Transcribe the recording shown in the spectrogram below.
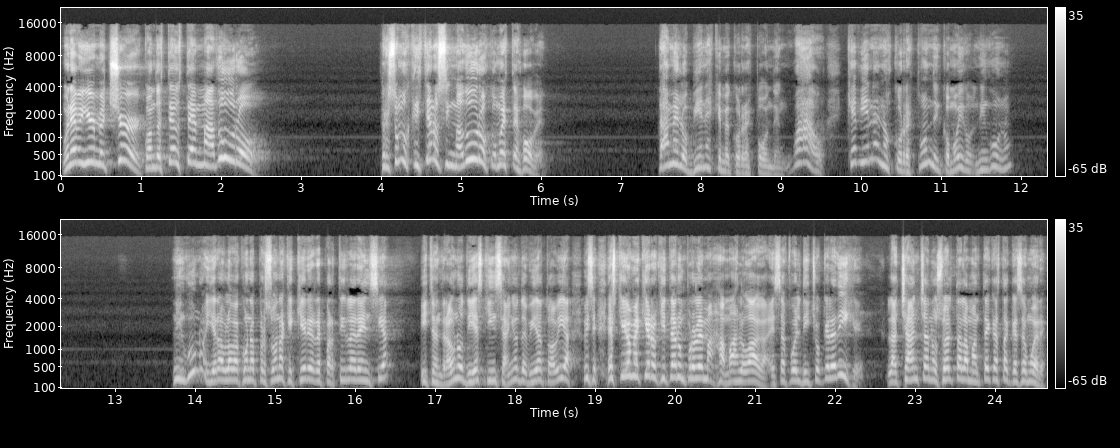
Whenever you're mature, cuando esté usted maduro. Pero somos cristianos inmaduros como este joven. Dame los bienes que me corresponden. Wow, ¿qué bienes nos corresponden como hijos? Ninguno. Ninguno. Ayer hablaba con una persona que quiere repartir la herencia y tendrá unos 10, 15 años de vida todavía. Me dice, es que yo me quiero quitar un problema, jamás lo haga. Ese fue el dicho que le dije. La chancha no suelta la manteca hasta que se muere.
